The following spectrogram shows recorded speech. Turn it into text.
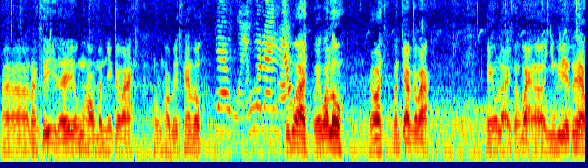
à, đăng ký để ủng hộ mình nha các bạn, ủng hộ bé Khang luôn. Đúng rồi, quẹo qua luôn. Rồi, mến chào các bạn. Hẹn gặp lại các bạn ở những video tiếp theo.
